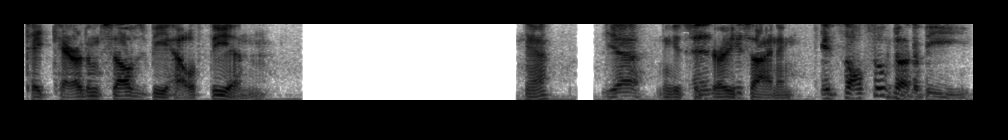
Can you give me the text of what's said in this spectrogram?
take care of themselves, be healthy, and yeah, Yeah. I think it's a great it- signing. It's also got to be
